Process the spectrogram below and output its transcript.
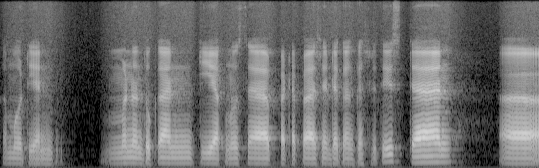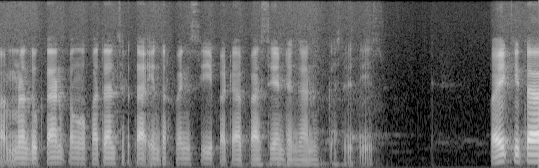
kemudian menentukan diagnosa pada pasien dengan gastritis dan e, menentukan pengobatan serta intervensi pada pasien dengan gastritis. Baik, kita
